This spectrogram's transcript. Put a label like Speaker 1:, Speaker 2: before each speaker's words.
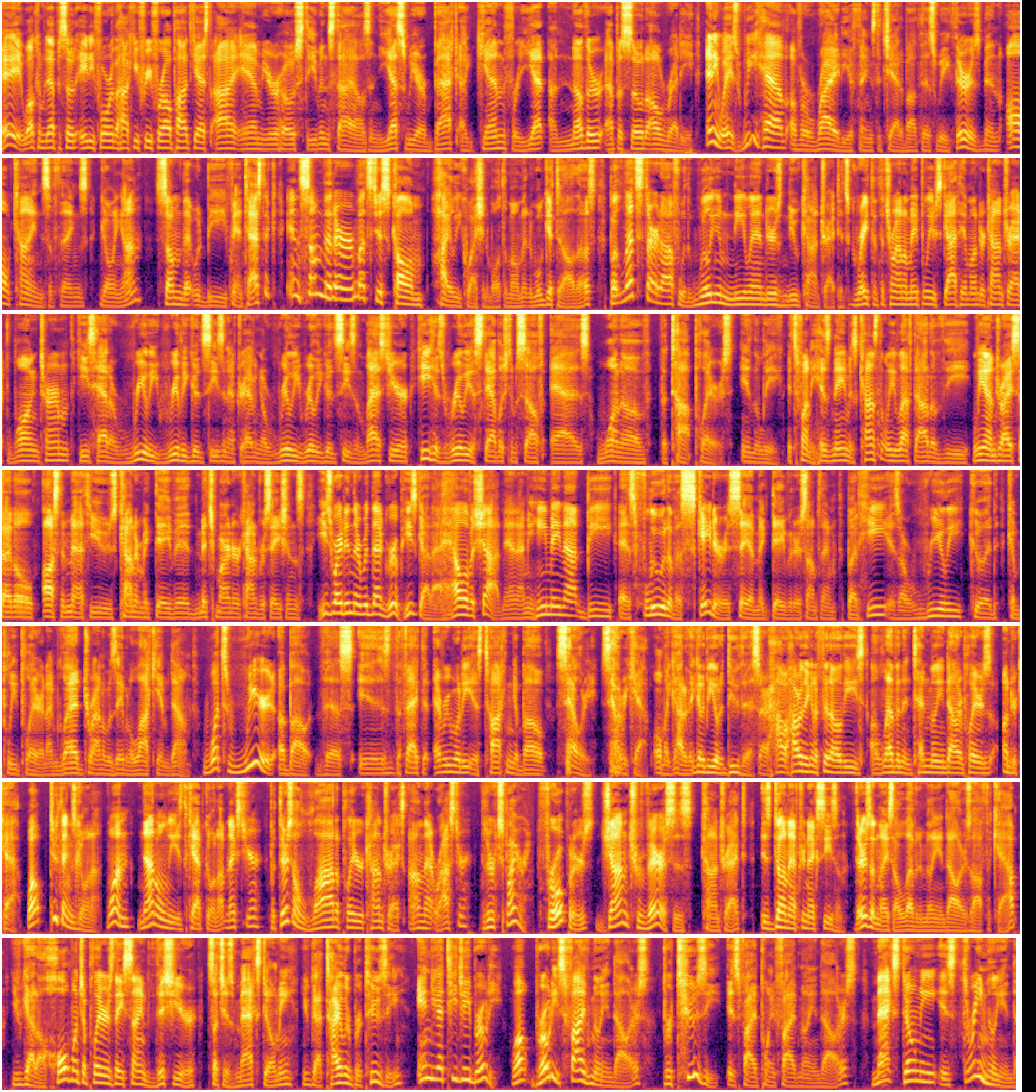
Speaker 1: Hey, welcome to episode 84 of the Hockey Free for All podcast. I am your host, Steven Stiles. And yes, we are back again for yet another episode already. Anyways, we have a variety of things to chat about this week. There has been all kinds of things going on some that would be fantastic, and some that are, let's just call them highly questionable at the moment, and we'll get to all those. But let's start off with William Nylander's new contract. It's great that the Toronto Maple Leafs got him under contract long term. He's had a really, really good season after having a really, really good season last year. He has really established himself as one of the top players in the league. It's funny, his name is constantly left out of the Leon Draisaitl, Austin Matthews, Connor McDavid, Mitch Marner conversations. He's right in there with that group. He's got a hell of a shot, man. I mean, he may not be as fluid of a skater as, say, a McDavid or something, but he is a really good, complete player, and I'm glad Toronto was able to lock him down. What's weird about this is the fact that everybody is talking about salary, salary cap. Oh my God, are they going to be able to do this? Or how, how are they going to fit all these 11 and 10 million dollar players under cap? Well, two things going on. One, not only is the cap going up next year, but there's a lot of player contracts on that roster that are expiring. For openers, John Tavares's contract is done after next season. There's a nice $11 million off the cap. You've got a whole bunch of players they signed this year, such as Max Domi. You've got Tyler Bertuzzi, and you got TJ Brodie. Well, Brodie's $5 million. Bertuzzi is $5.5 million. Max Domi is $3 million.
